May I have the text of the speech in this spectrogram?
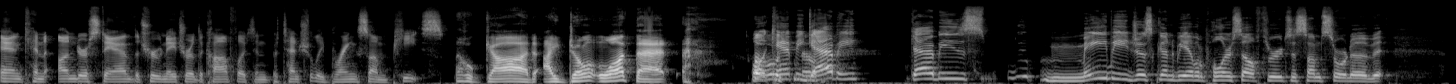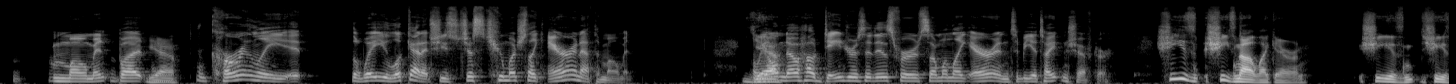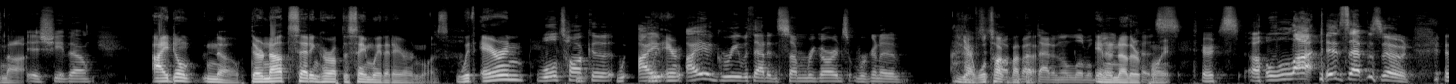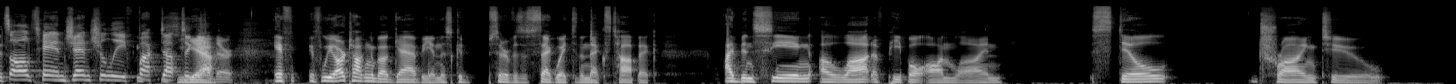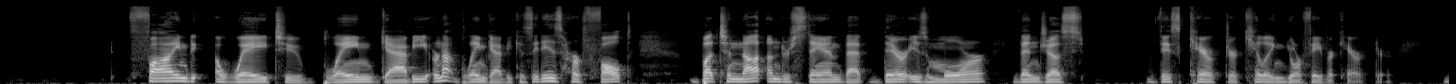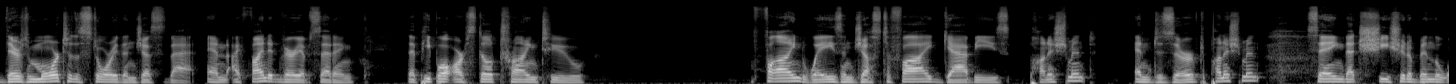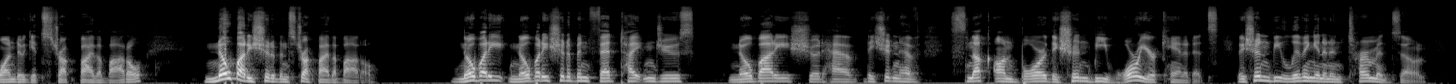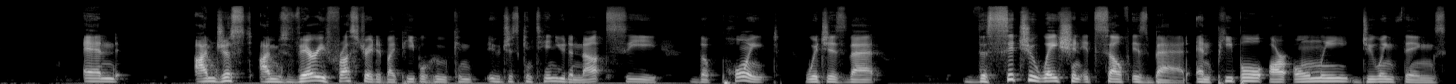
and can understand the true nature of the conflict and potentially bring some peace. Oh God, I don't want that. Well, Oh, it can't be no. Gabby. Gabby's maybe just going to be able to pull herself through to some sort of moment, but Yeah. currently it the way you look at it, she's just too much like Eren at the moment. We all know how dangerous it is for someone like Eren to be a Titan shifter. she's she's not like Eren. She is she's not. Is she though? I don't know. They're not setting her up the same way that Eren was. With Eren, We'll talk. Uh, with I Eren- I agree with that in some regards. We're gonna. have Yeah, we'll talk about that in a little bit. in another point. There's a lot this episode. It's all tangentially fucked up Yeah. together. if if we are talking about Gabby, and this could serve as a segue to the next topic, I've been seeing a lot of people online still trying to find a way to blame Gabby, or not blame Gabby, because it is her fault, but to not understand that there is more than just this character killing your favorite character. There's more to the story than just that. And I find it very upsetting that people are still trying to find ways and justify Gabby's punishment and deserved punishment, saying that she should have been the one to get struck by the bottle. Nobody should have been struck by the bottle. Nobody nobody should have been fed Titan juice. Nobody should have they shouldn't have snuck on board. They shouldn't be warrior candidates. They shouldn't be living in an internment zone. And I'm just I'm very frustrated by people who can who just continue to not see the point, which is that the situation itself is bad and people are only doing things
